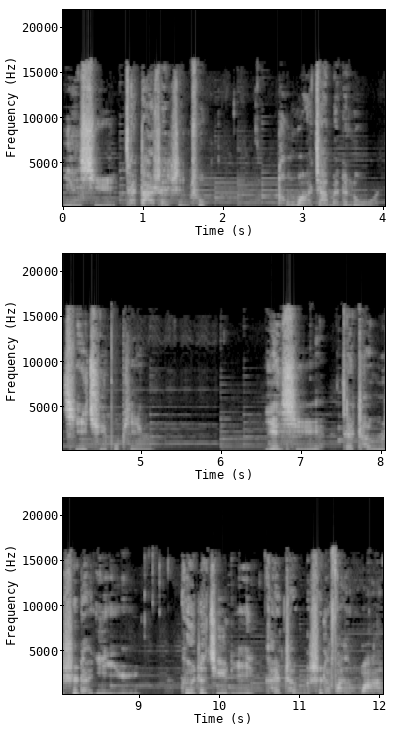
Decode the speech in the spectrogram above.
也许在大山深处，通往家门的路崎岖不平；也许在城市的一隅。隔着距离看城市的繁华，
